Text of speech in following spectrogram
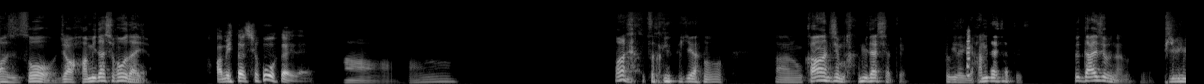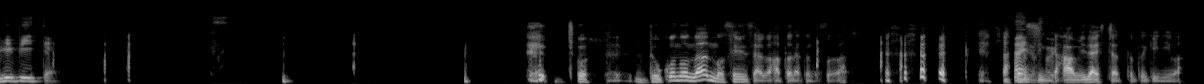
あ、そう。じゃあ、はみ出し放題じゃん。はみ出し放題だよああ。あれ、時々、あの、あの、下半身もはみ出しちゃって。時々はみ出しちゃって。それ大丈夫なの？ピピピピって。どどこの何のセンサーが働くの？それはないの？半身がはみ出しちゃった時には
